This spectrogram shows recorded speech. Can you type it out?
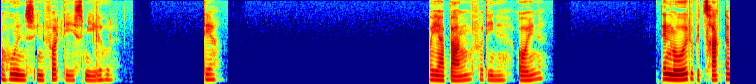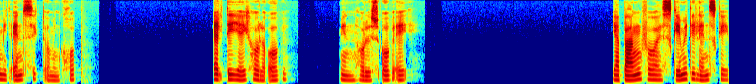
og hudens enfoldige smilehul. Der. Og jeg er bange for dine øjne. Den måde du betragter mit ansigt og min krop. Alt det jeg ikke holder oppe, men holdes oppe af. Jeg er bange for at skæmme det landskab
